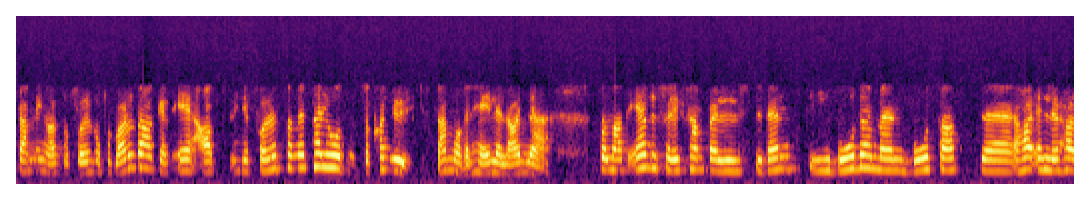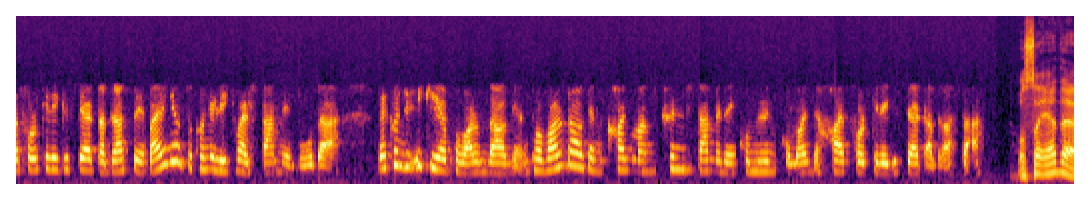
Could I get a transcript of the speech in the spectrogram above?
stemminga som foregår på valgdagen, er at under forhåndsstemmeperioden så kan du stemme over hele landet. Sånn at Er du f.eks. student i Bodø, men bosatt, eh, eller har folkeregistrert adresse i Bergen, så kan du likevel stemme i Bodø. Det kan du ikke gjøre på valgdagen. På valgdagen kan man kun stemme i den kommunen hvor man har folkeregistrert adresse. Og så er det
